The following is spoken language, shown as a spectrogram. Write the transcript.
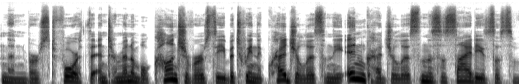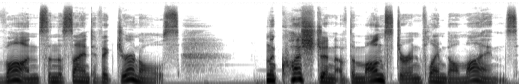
Then burst forth the interminable controversy between the credulous and the incredulous in the societies of savants and the scientific journals. The question of the monster inflamed all minds.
